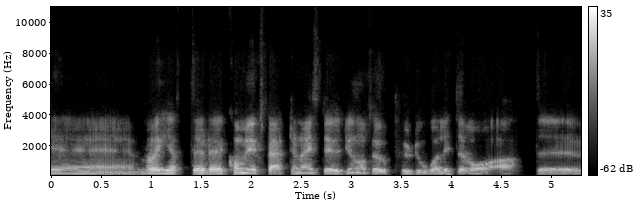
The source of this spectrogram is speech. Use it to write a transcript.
eh, vad heter det, kom ju experterna i studion och ta upp hur dåligt det var att, eh,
